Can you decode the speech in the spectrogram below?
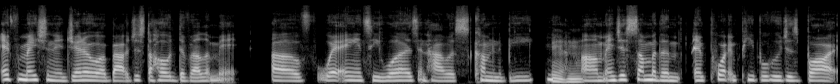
information in general about just the whole development of where A&T was and how it's come to be. Mhm. Um, and just some of the important people who just brought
